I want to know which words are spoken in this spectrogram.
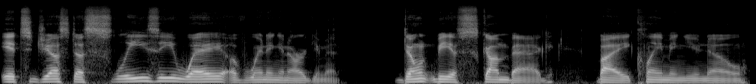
It's just a sleazy way of winning an argument. Don't be a scumbag by claiming you know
